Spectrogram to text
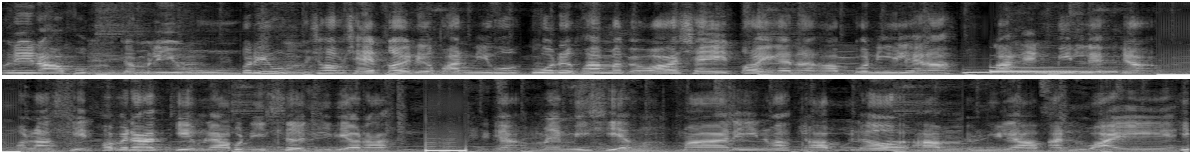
วันนี้นะครับผมจะมารีวิวตัวที่ผมชอบใช้ต่อยเดือพันนี้พวกตัวเดือพันมันแบบว่าใช้ต่อยกันนะครับตัวนี้เลยนะร้านแอดมินเลยเนี่ยพอลาเสร็จเข้าไปหน้าเกมแล้วกดอินเสิร์ตทีเดียวนะเนี่ยมันมีเสียงมาได้ยินไหมครับแล้วทำแบบนี้แล้วหันไวเท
